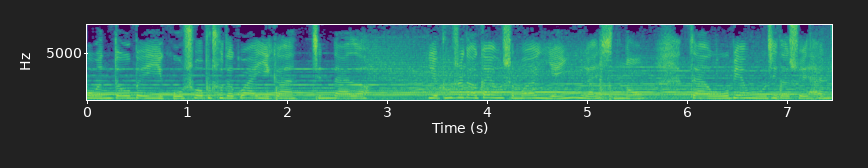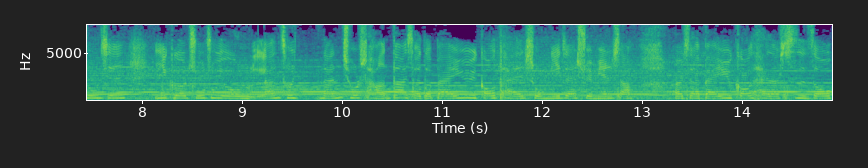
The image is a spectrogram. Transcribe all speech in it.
我们都被一股说不出的怪异感惊呆了，也不知道该用什么言语来形容。在无边无际的水潭中间，一个足足有篮球篮球场大小的白玉高台耸立在水面上，而在白玉高台的四周，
